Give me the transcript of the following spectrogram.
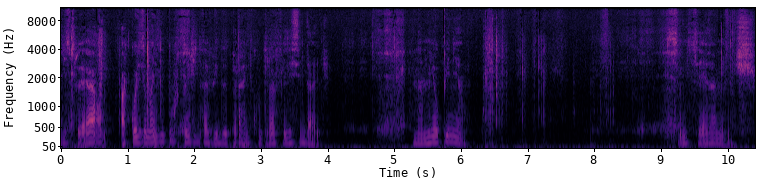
Isso é a, a coisa mais importante da vida para encontrar felicidade, na minha opinião. Sinceramente.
